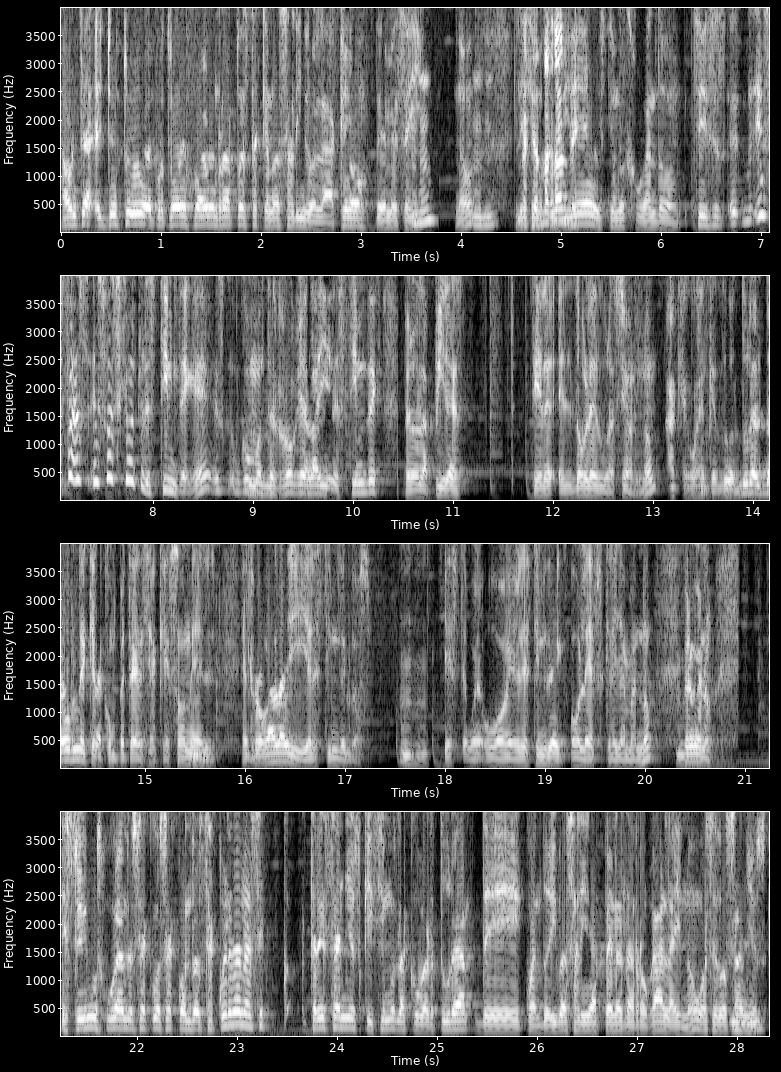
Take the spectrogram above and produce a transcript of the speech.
Ahorita yo tuve la oportunidad de jugar un rato esta que no ha salido, la CLO de MSI, ¿no? Le hicimos un video y estuvimos jugando. Sí, es, es, básicamente el Steam Deck, ¿eh? Es como entre el Rogue Ally y el Steam Deck, pero la pila tiene el doble de duración, ¿no? Ah, qué bueno. que dura el doble que la competencia, que son el, el Rogue Ally y el Steam Deck 2. este, o el Steam Deck OLED que le llaman, ¿no? Pero bueno, estuvimos jugando esa cosa. Cuando se acuerdan, hace tres años que hicimos la cobertura de cuando iba a salir apenas la Rogalai, ¿no? O hace dos años,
